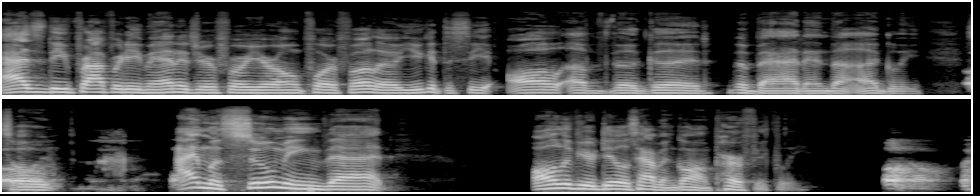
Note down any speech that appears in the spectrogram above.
As the property manager for your own portfolio, you get to see all of the good, the bad, and the ugly. Oh, so oh. I'm assuming that all of your deals haven't gone perfectly. Oh no,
